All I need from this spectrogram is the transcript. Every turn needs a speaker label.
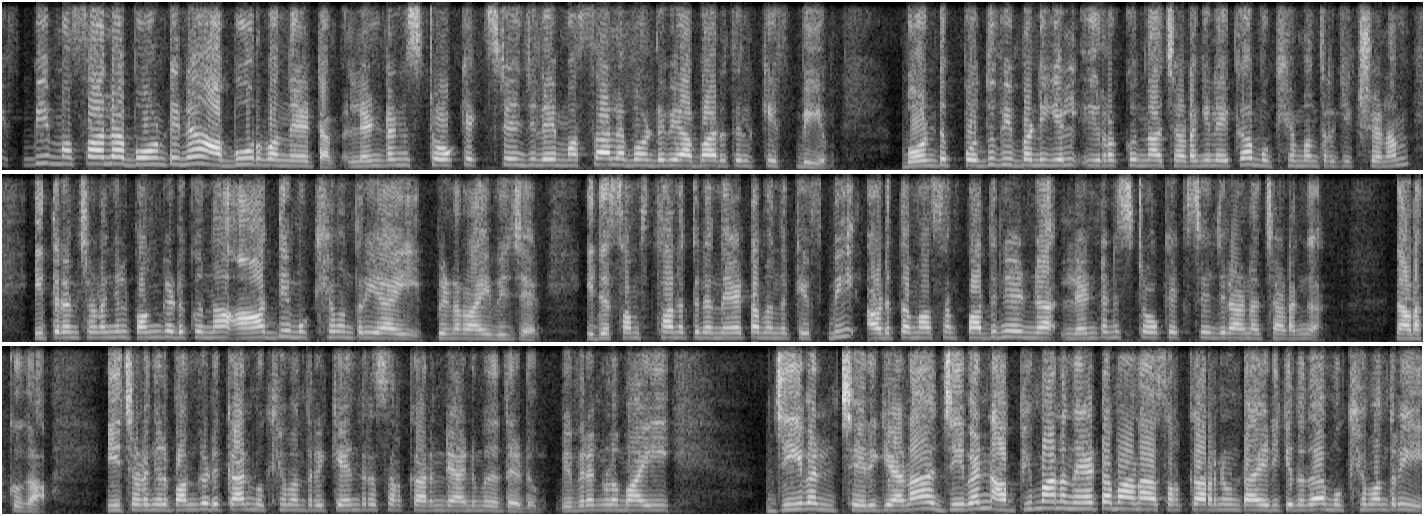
Speaker 1: കിഫ്ബി മസാല ബോണ്ടിന് അപൂർവ നേട്ടം. ലണ്ടൻ സ്റ്റോക്ക് എക്സ്ചേഞ്ചിലെ മസാല ബോണ്ട് വ്യാപാരത്തിൽ കിഫ്ബിയും. ബോണ്ട് പൊതുവിപണിയിൽ ഇറക്കുന്ന ചടങ്ങിലേക്ക് മുഖ്യമന്ത്രിക്ക് ക്ഷണം. ഇത്തരം ചടങ്ങിൽ പങ്കെടുക്കുന്ന ആദ്യ മുഖ്യമന്ത്രിയായി പിണറായി വിജയൻ. ഇത് സംസ്ഥാനത്തിന് നേട്ടമെന്ന് കിഫ്ബി അടുത്ത മാസം പതിനേഴിന് ലണ്ടൻ സ്റ്റോക്ക് എക്സ്ചേഞ്ചിലാണ് ചടങ്ങ് നടക്കുക. ഈ ചടങ്ങിൽ പങ്കെടുക്കാൻ മുഖ്യമന്ത്രി കേന്ദ്ര സർക്കാരിന്റെ അനുമതി തേടും. വിവരങ്ങളുമായി ജീവൻ ചേരുകയാണ്. ജീവൻ അഭിമാന നേട്ടമാണ് സർക്കാരിനുണ്ടായിരിക്കുന്നത്. മുഖ്യമന്ത്രി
